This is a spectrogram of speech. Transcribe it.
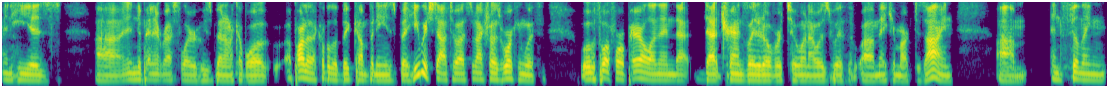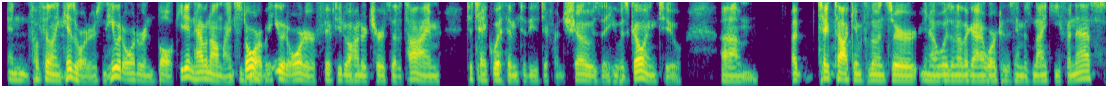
and he is uh, an independent wrestler who's been on a couple of a part of a couple of big companies. But he reached out to us, and actually, I was working with with what for apparel, and then that that translated over to when I was with uh, Make Your Mark Design, um, and filling and fulfilling his orders. And he would order in bulk. He didn't have an online store, but he would order fifty to hundred shirts at a time to take with him to these different shows that he was going to. Um, a TikTok influencer, you know, was another guy I worked with. His name was Nike Finesse.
